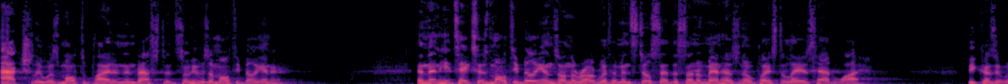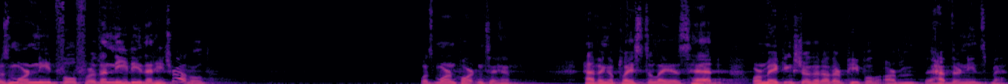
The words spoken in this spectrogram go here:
actually was multiplied and invested. So he was a multi-billionaire. And then he takes his multi-billions on the road with him and still said the Son of Man has no place to lay his head. Why? Because it was more needful for the needy that he traveled. What's more important to him? Having a place to lay his head or making sure that other people are, have their needs met?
